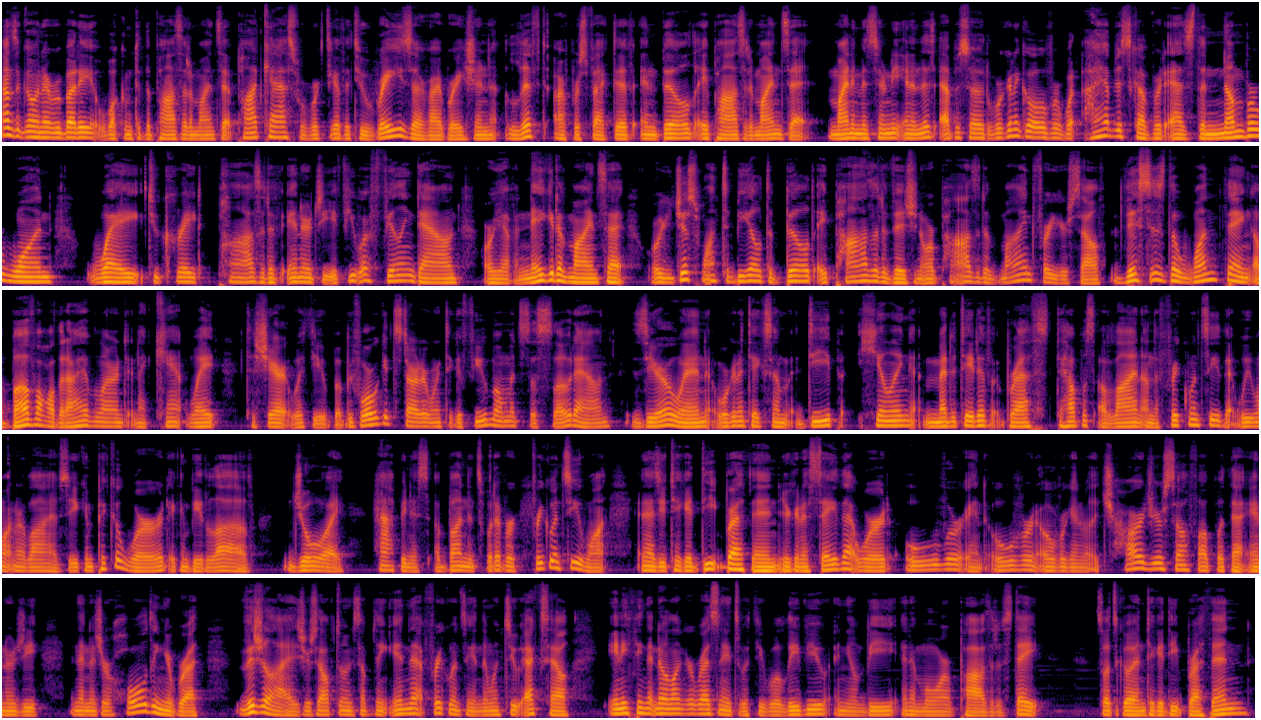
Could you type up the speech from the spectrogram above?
How's it going, everybody? Welcome to the Positive Mindset Podcast, where we work together to raise our vibration, lift our perspective, and build a positive mindset. My name is Henry, and in this episode, we're going to go over what I have discovered as the number one way to create positive energy. If you are feeling down, or you have a negative mindset, or you just want to be able to build a positive vision or positive mind for yourself, this is the one thing above all that I have learned, and I can't wait to share it with you. But before we get started, we're going to take a few moments to slow down, zero in. We're going to take some deep, healing, meditative breaths to help us align on the frequency that we want in our lives. So you can pick a word. It can be love, joy, happiness, abundance, whatever frequency you want. And as you take a deep breath in, you're going to say that word over and over and over again. Really charge yourself up with that energy. And then as you're holding your breath, visualize yourself doing something in that frequency. And then once you exhale, Anything that no longer resonates with you will leave you and you'll be in a more positive state. So let's go ahead and take a deep breath in.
